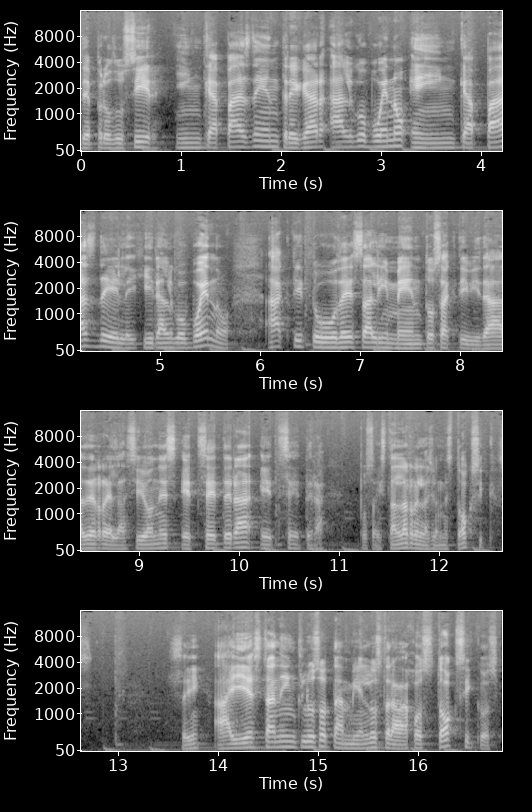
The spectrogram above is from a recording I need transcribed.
de producir, incapaz de entregar algo bueno e incapaz de elegir algo bueno. Actitudes, alimentos, actividades, relaciones, etcétera, etcétera. Pues ahí están las relaciones tóxicas. Ahí están incluso también los trabajos tóxicos.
